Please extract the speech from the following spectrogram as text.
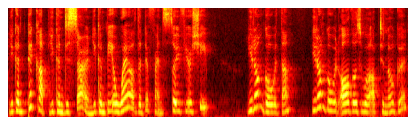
You can pick up, you can discern, you can be aware of the difference. So if you're a sheep, you don't go with them. You don't go with all those who are up to no good.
